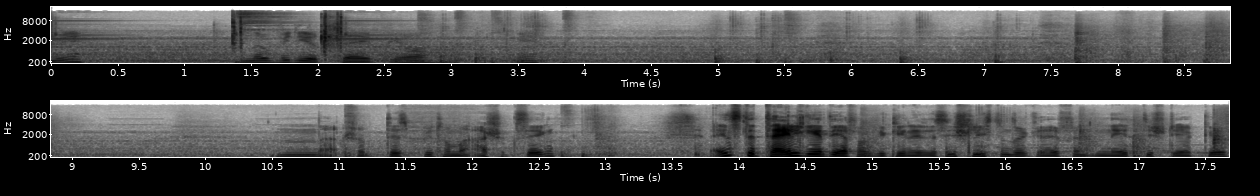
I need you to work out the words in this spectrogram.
Wie? No Videotape, ja, okay. Na, schon das Bild haben wir auch schon gesehen. Ins Detail gehen darf man wirklich nicht. Es ist schlicht und ergreifend nicht die Stärke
